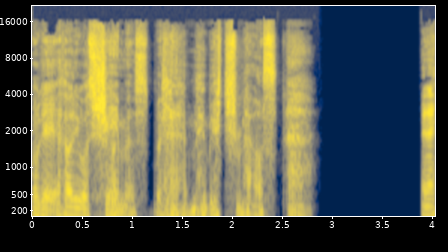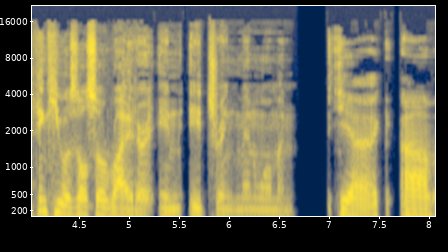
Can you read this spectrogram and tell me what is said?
Okay, I thought he was Seamus, but maybe it's Schmaus. And I think he was also a writer in Eat, Drink, Man, Woman. Yeah, um,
